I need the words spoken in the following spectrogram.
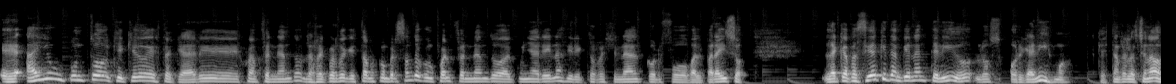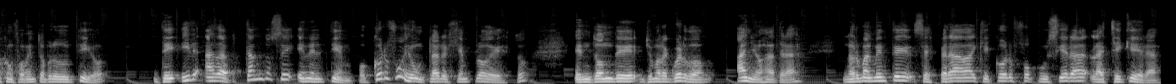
Eh, hay un punto que quiero destacar, eh, Juan Fernando. Les recuerdo que estamos conversando con Juan Fernando Acuña Arenas, director regional Corfo Valparaíso. La capacidad que también han tenido los organismos que están relacionados con fomento productivo de ir adaptándose en el tiempo. Corfo es un claro ejemplo de esto, en donde yo me recuerdo años atrás, normalmente se esperaba que Corfo pusiera la chequera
